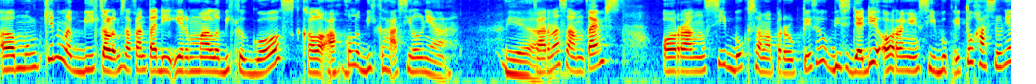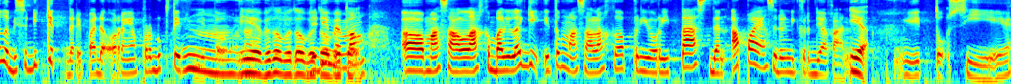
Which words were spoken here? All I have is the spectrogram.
eh, mungkin lebih kalau misalkan tadi Irma lebih ke goals, kalau aku lebih ke hasilnya. Iya. Karena sometimes orang sibuk sama produktif itu bisa jadi orang yang sibuk itu hasilnya lebih sedikit daripada orang yang produktif gitu. iya, betul, betul, Jadi betul, memang eh, masalah kembali lagi itu masalah ke prioritas dan apa yang sedang dikerjakan. Iya. Gitu sih.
